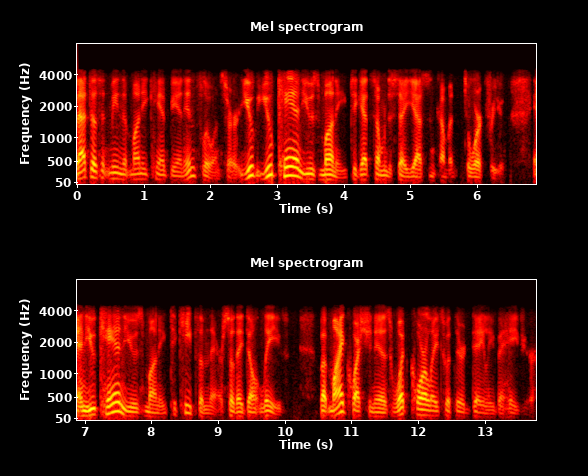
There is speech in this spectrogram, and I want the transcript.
that doesn't mean that money can't be an influencer. You you can use money to get someone to say yes and come to work for you. And you can use money to keep them there so they don't leave. But my question is what correlates with their daily behavior?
